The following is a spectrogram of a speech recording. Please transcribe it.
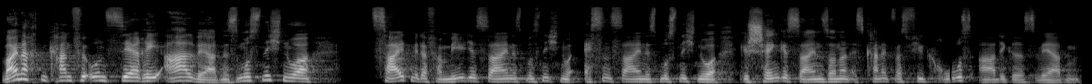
Weihnachten kann für uns sehr real werden. Es muss nicht nur Zeit mit der Familie sein, es muss nicht nur Essen sein, es muss nicht nur Geschenke sein, sondern es kann etwas viel Großartigeres werden.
